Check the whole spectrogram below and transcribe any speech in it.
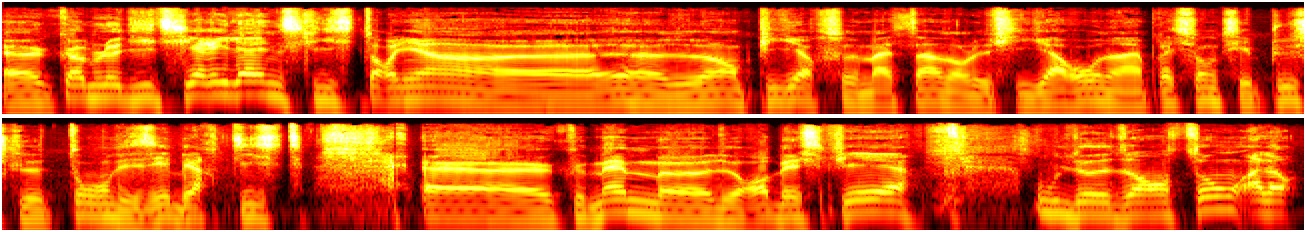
Euh, comme le dit Thierry Lenz, l'historien euh, de l'Empire ce matin, matin dans le Figaro, on a l'impression que c'est plus le ton des hébertistes euh, que même euh, de Robespierre ou de Danton. Alors,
